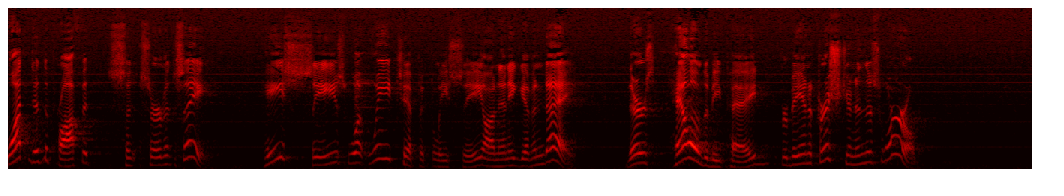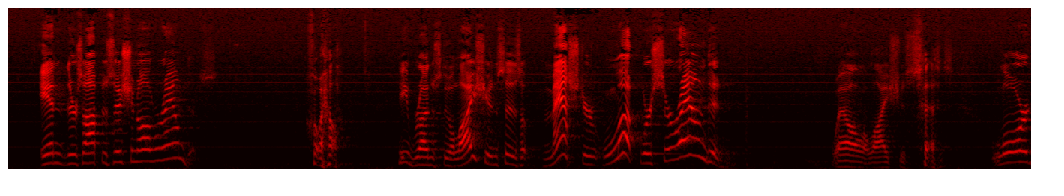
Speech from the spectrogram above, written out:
what did the prophet servant see? He sees what we typically see on any given day. There's hell to be paid for being a Christian in this world. And there's opposition all around us. Well, he runs to Elisha and says, Master, look, we're surrounded. Well, Elisha says, Lord,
